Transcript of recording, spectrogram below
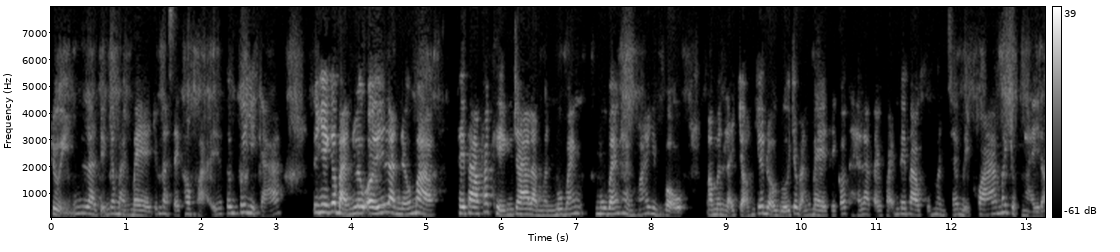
chuyển là chuyển cho bạn bè, chúng ta sẽ không phải tốn phí gì cả. Tuy nhiên các bạn lưu ý là nếu mà PayPal phát hiện ra là mình mua bán mua bán hàng hóa dịch vụ mà mình lại chọn chế độ gửi cho bạn bè thì có thể là tài khoản PayPal của mình sẽ bị khóa mấy chục ngày đó.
